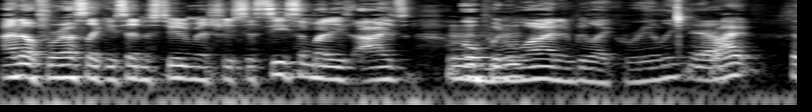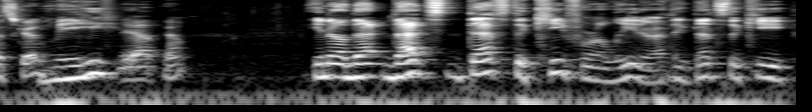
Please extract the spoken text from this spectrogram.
I know for us, like you said in the student ministry, to see somebody's eyes open mm-hmm. wide and be like, Really? Yeah. Right. That's good. Me? Yeah. Yeah. You know that that's that's the key for a leader. I think that's the key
